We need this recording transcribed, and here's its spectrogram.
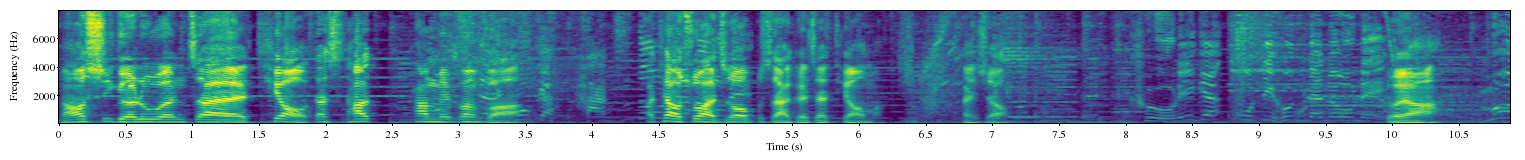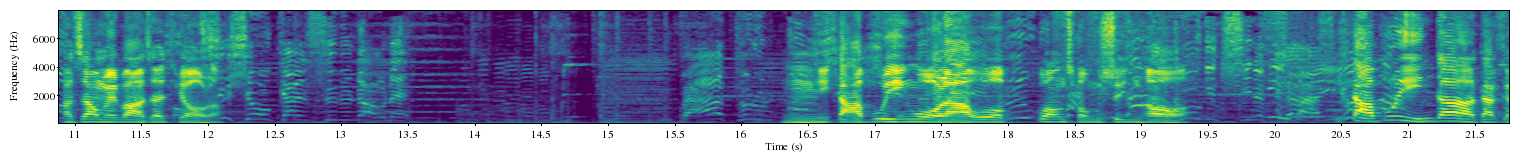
然后西格鲁恩在跳，但是他他没办法，他跳出来之后不是还可以再跳吗？看一下，对啊，他这样没办法再跳了。嗯，你打不赢我啦，我光重信号，你打不赢的，大哥，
